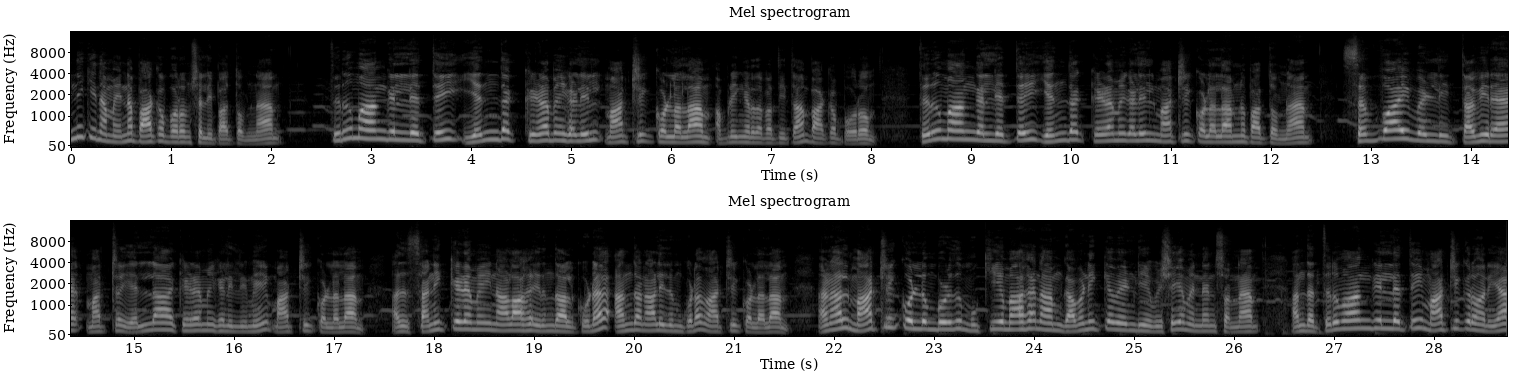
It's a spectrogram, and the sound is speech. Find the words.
இன்னைக்கு நம்ம என்ன பார்க்க போறோம் சொல்லி பார்த்தோம்னா திருமாங்கல்யத்தை எந்த கிழமைகளில் மாற்றிக்கொள்ளலாம் அப்படிங்கிறத பற்றி தான் பார்க்க போகிறோம் திருமாங்கல்யத்தை எந்த கிழமைகளில் மாற்றிக்கொள்ளலாம்னு பார்த்தோம்னா செவ்வாய் வெள்ளி தவிர மற்ற எல்லா கிழமைகளிலுமே மாற்றிக்கொள்ளலாம் அது சனிக்கிழமை நாளாக இருந்தால் கூட அந்த நாளிலும் கூட மாற்றிக்கொள்ளலாம் ஆனால் மாற்றிக்கொள்ளும் பொழுது முக்கியமாக நாம் கவனிக்க வேண்டிய விஷயம் என்னன்னு சொன்னால் அந்த திருமாங்கில்லத்தை மாற்றிக்கிறோம் இல்லையா?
